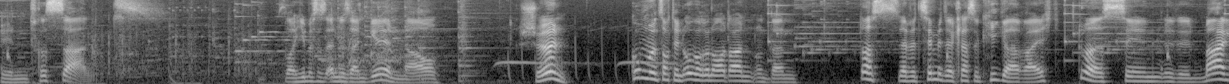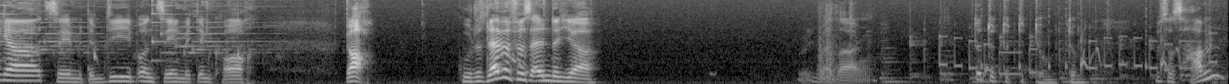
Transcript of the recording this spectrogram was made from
Interessant. So, hier müsste das Ende sein. Genau. Schön. Gucken wir uns noch den oberen Ort an und dann... Du hast Level 10 mit der Klasse Krieger erreicht. Du hast 10 mit dem Magier, 10 mit dem Dieb und 10 mit dem Koch. Ja. Gutes Level fürs Ende hier. Würde ich mal sagen. Willst du was haben?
